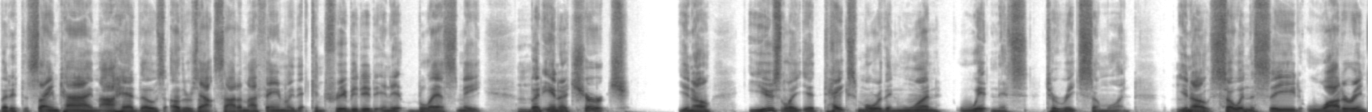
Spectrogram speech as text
But at the same time, I had those others outside of my family that contributed, and it blessed me. Mm-hmm. But in a church, you know, usually it takes more than one witness to reach someone. Mm-hmm. You know, sowing the seed, watering,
